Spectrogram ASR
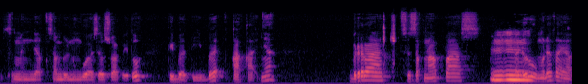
semenjak sambil nunggu hasil swab itu tiba-tiba kakaknya berat sesak napas Mm-mm. Padahal umurnya kayak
